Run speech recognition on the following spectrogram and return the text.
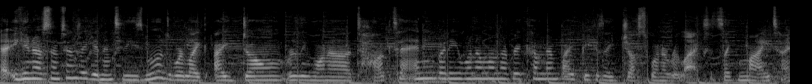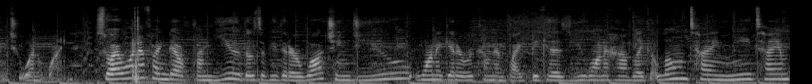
Uh, you know, sometimes I get into these moods where like I don't really want to talk to anybody when I'm on the recumbent bike because I just want to relax. It's like my time to unwind. So I want to find out from you, those of you that are watching, do you want to get a recumbent bike because you want to have like alone time, me time?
